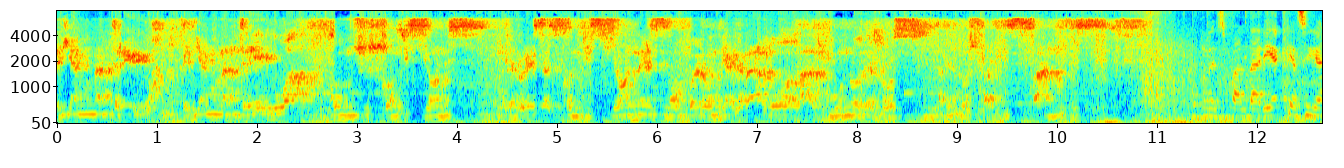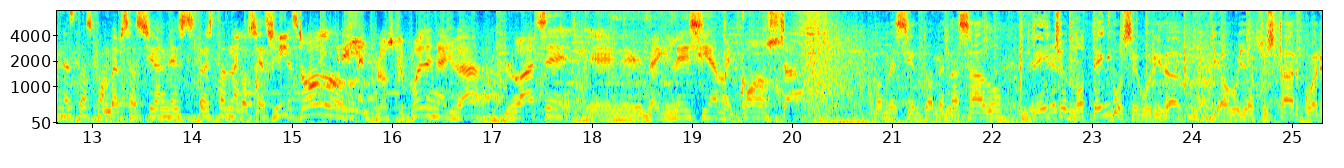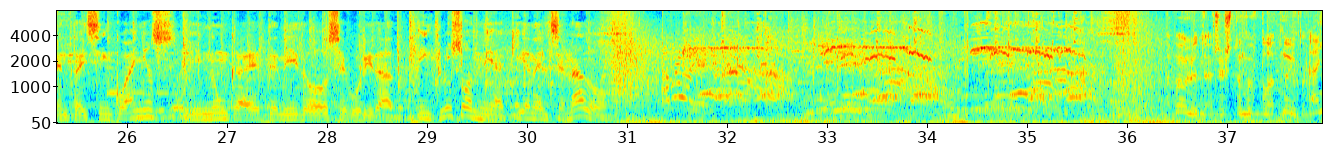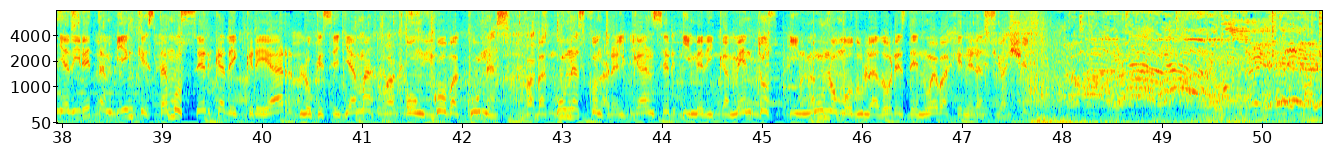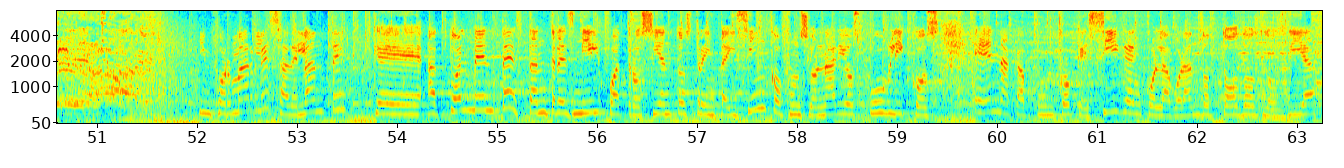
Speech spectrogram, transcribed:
pedían una tregua, pedían una tregua con sus condiciones, pero esas condiciones no fueron de agrado a alguno de los, de los participantes. respaldaría que sigan estas conversaciones o estas negociaciones. Sí, todos crimen. los que pueden ayudar. Lo hace eh, la iglesia, me consta. No me siento amenazado. De hecho, no tengo seguridad. Ya voy a ajustar 45 años y nunca he tenido seguridad. Incluso ni aquí en el Senado. Añadiré también que estamos cerca de crear lo que se llama oncovacunas, vacunas contra el cáncer y medicamentos inmunomoduladores de nueva generación. Informarles adelante que actualmente están 3.435 funcionarios públicos en Acapulco que siguen colaborando todos los días.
